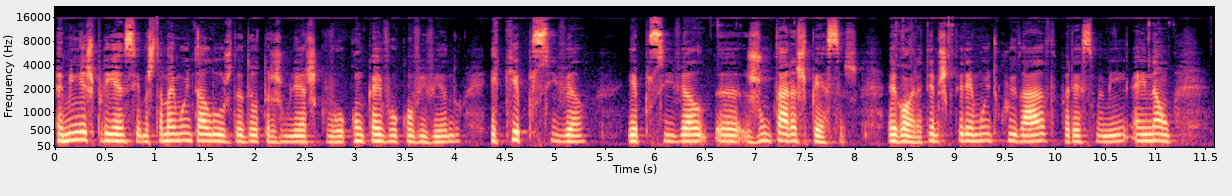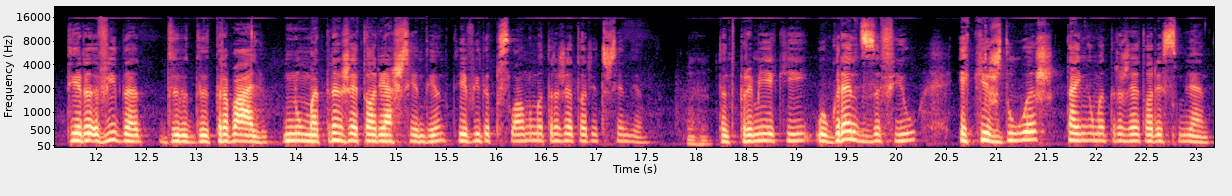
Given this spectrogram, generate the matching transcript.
a minha experiência, mas também muito à luz da de outras mulheres que vou, com quem vou convivendo, é que é possível, é possível uh, juntar as peças. Agora, temos que ter é muito cuidado, parece-me a mim, em não ter a vida de, de, trabalho numa trajetória ascendente e a vida pessoal numa trajetória descendente. Uhum. Portanto, para mim aqui, o grande desafio é que as duas tenham uma trajetória semelhante.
